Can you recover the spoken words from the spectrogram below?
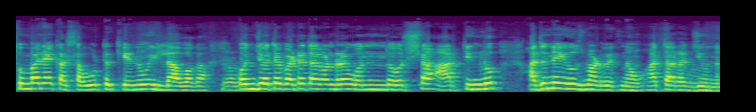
ತುಂಬಾನೇ ಕಷ್ಟ. ಊಟಕ್ಕೇನೂ ಇಲ್ಲ ಅವಾಗ. ಒಂದು ಜೊತೆ ಬಟ್ಟೆ ತಗೊಂಡ್ರೆ ಒಂದು ವರ್ಷ ಆರು ತಿಂಗಳು ಅದನ್ನೇ ಯೂಸ್ ಮಾಡ್ಬೇಕು ನಾವು ಆ ಥರ ಜೀವನ.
